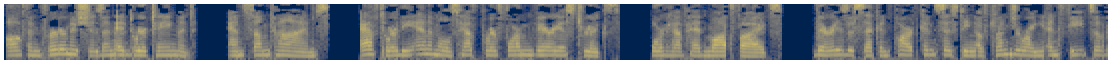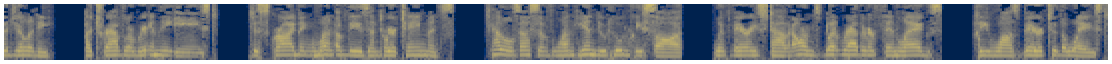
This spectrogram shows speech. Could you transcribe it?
often furnishes an entertainment, and sometimes, after the animals have performed various tricks, or have had mock fights, there is a second part consisting of conjuring and feats of agility. A traveler in the East, describing one of these entertainments, tells us of one Hindu whom he saw, with very stout arms but rather thin legs. He was bare to the waist,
